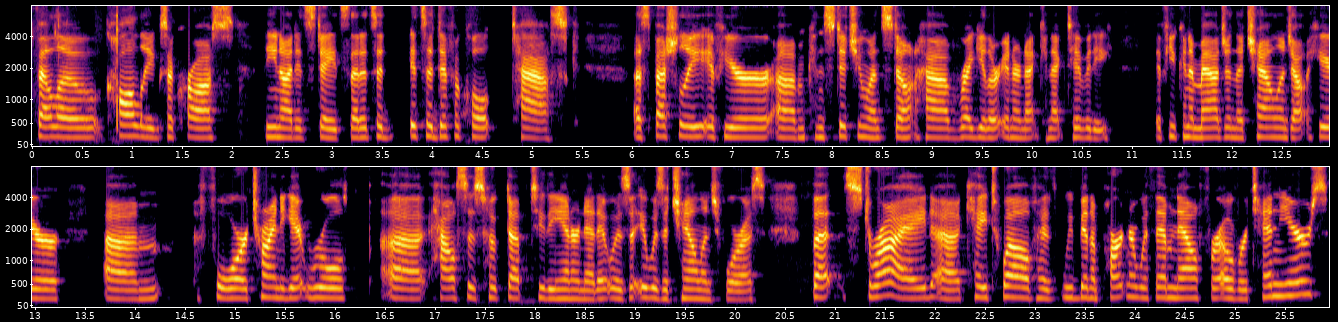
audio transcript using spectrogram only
fellow colleagues across the United States that it's a it's a difficult task, especially if your um, constituents don't have regular internet connectivity. If you can imagine the challenge out here um, for trying to get rural uh, houses hooked up to the internet. It was it was a challenge for us. But Stride uh, K12 has we've been a partner with them now for over 10 years,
